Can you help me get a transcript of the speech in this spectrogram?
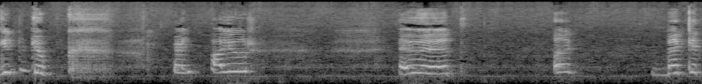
gitmeyeceğim. Ay, hayır. Evet. Ay, Bekle.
